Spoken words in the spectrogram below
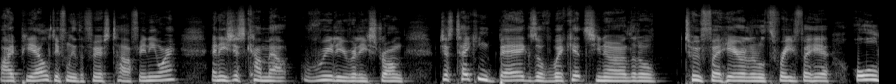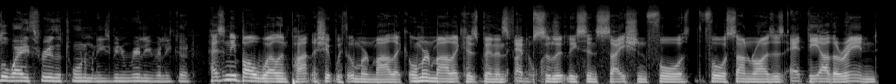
IPL, definitely the first half anyway. And he's just come out really, really strong. Just taking bags of wickets, you know, a little two for here, a little three for here, all the way through the tournament. He's been really, really good. Hasn't he bowled well in partnership with Umran Malik? Umran Malik has been an absolutely sensation for for Sunrisers at the other end,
